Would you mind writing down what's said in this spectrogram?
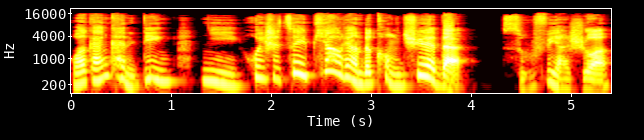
我敢肯定你会是最漂亮的孔雀的。”苏菲亚说。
